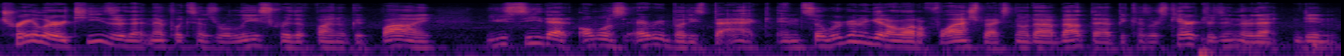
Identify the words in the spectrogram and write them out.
trailer teaser that Netflix has released for the final goodbye, you see that almost everybody's back. And so we're going to get a lot of flashbacks, no doubt about that, because there's characters in there that didn't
